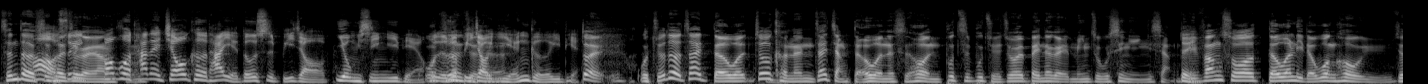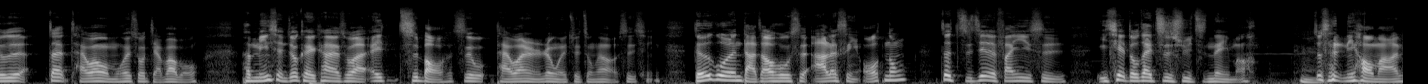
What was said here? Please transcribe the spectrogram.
真的是会这个样子。哦、包括他在教课，他也都是比较用心一点，或者说比较严格一点。对，我觉得在德文，就可能你在讲德文的时候，你不知不觉就会被那个民族性影响。对，比方说德文里的问候语，就是在台湾我们会说“假爸爸”，很明显就可以看得出来，哎，吃饱是台湾人认为最重要的事情。德国人打招呼是 “alles in Ordnung”，这直接的翻译是一切都在秩序之内吗？就是你好吗？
